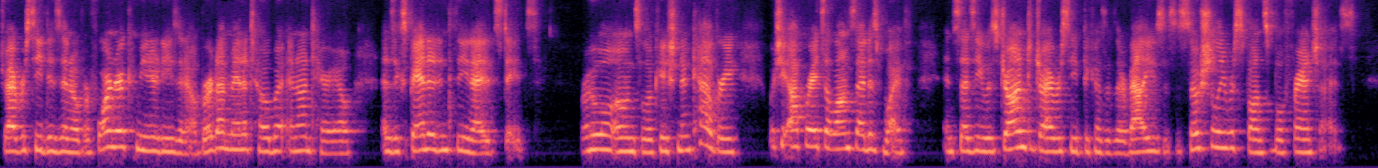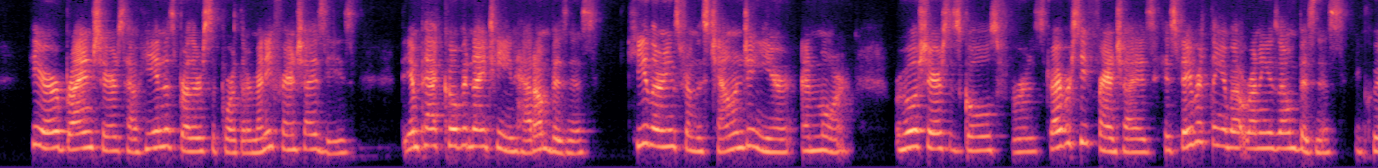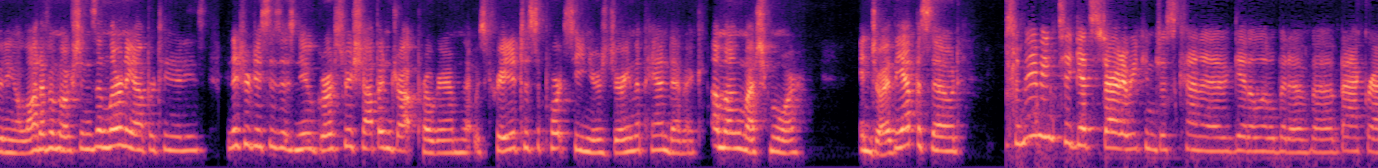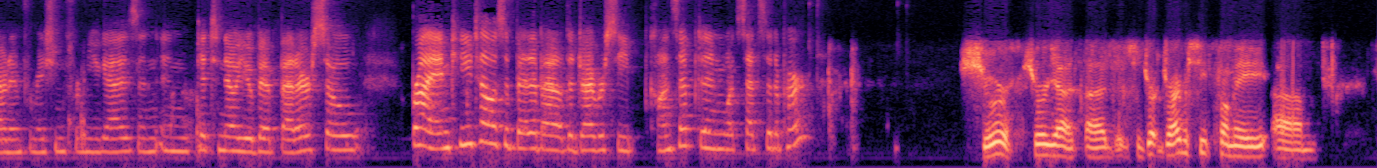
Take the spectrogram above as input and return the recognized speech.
Driver Seat is in over 400 communities in Alberta, Manitoba, and Ontario, and has expanded into the United States. Rahul owns a location in Calgary, which he operates alongside his wife, and says he was drawn to Driver Seat because of their values as a socially responsible franchise. Here, Brian shares how he and his brothers support their many franchisees, the impact COVID 19 had on business, key learnings from this challenging year, and more. Rahul shares his goals for his driver seat franchise, his favorite thing about running his own business, including a lot of emotions and learning opportunities, and introduces his new grocery shop and drop program that was created to support seniors during the pandemic, among much more. Enjoy the episode. So, maybe to get started, we can just kind of get a little bit of uh, background information from you guys and, and get to know you a bit better. So, Brian, can you tell us a bit about the driver seat concept and what sets it apart? Sure, sure, yeah. Uh, so dr- driver seat from a um,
